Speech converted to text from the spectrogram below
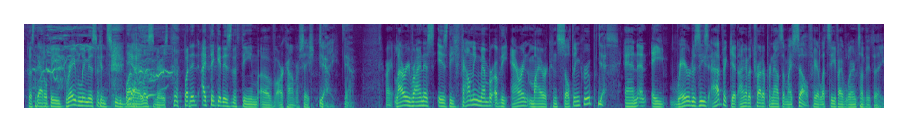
because that'll be gravely misconstrued by yeah. our listeners. But it, I think it is the theme of our conversation today. Yeah. yeah. All right. Larry Reines is the founding member of the Aaron Myer Consulting Group. Yes. And an, a rare disease advocate. I'm going to try to pronounce it myself. Here, let's see if I've learned something today.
